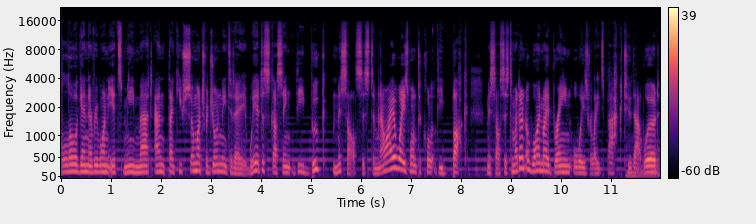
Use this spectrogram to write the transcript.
Hello again, everyone. It's me, Matt, and thank you so much for joining me today. We're discussing the Buk missile system. Now, I always want to call it the Buck missile system. I don't know why my brain always relates back to that word,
